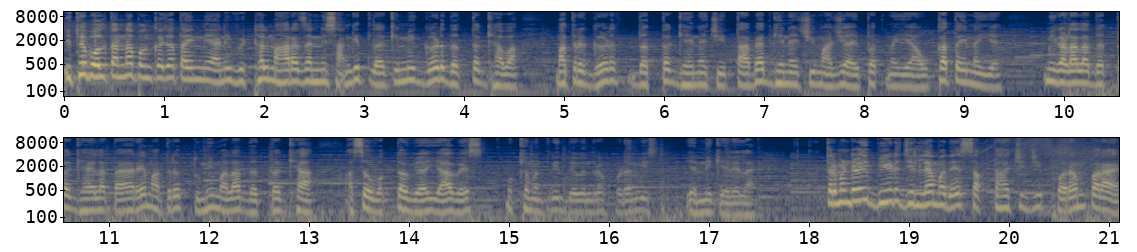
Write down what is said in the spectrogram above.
इथे बोलताना पंकजाताईंनी आणि विठ्ठल महाराजांनी सांगितलं की मी गड दत्तक घ्यावा. मात्र गड दत्तक घेण्याची ताब्यात घेण्याची माझी ऐपत नाही आहे अवकातही नाही आहे मी गडाला दत्तक घ्यायला तयार आहे मात्र तुम्ही मला दत्तक घ्या असं वक्तव्य यावेळेस मुख्यमंत्री देवेंद्र फडणवीस यांनी केलेलं आहे. तर मंडळी बीड जिल्ह्यामध्ये सप्ताहाची जी परंपरा आहे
